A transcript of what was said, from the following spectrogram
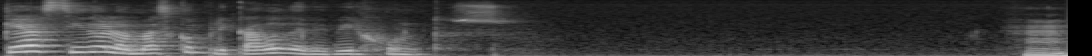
¿Qué ha sido lo más complicado de vivir juntos? Hmm.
